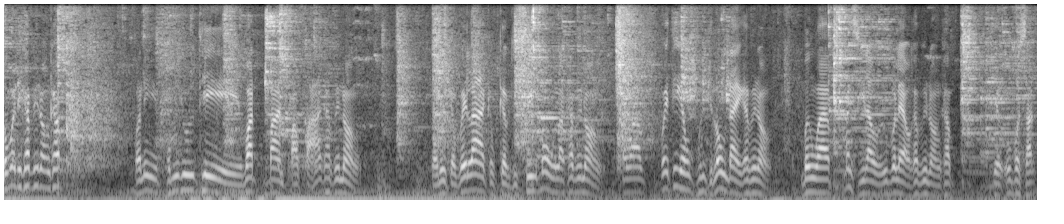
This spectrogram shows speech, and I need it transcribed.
สวัสดีครับพี่น้องครับตอนนี้ผมอยู่ที่วัดบ้านป่าฝาครับพี่น้องตอนนี้กับเวลาเกับเกือบจะสี่โมงแล้วครับพี่น้องแต่ว่าไว้ที่เขาพึ่งจะลงได้ครับพี่น้องเบิ่งว่ามันสีเราหรือบ่แล้วครับพี่น้องครับเดี๋ยวอุปสรรค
